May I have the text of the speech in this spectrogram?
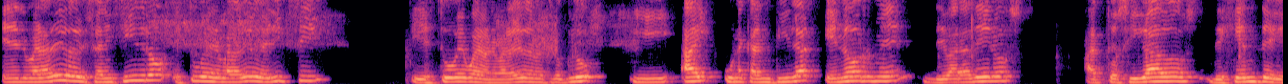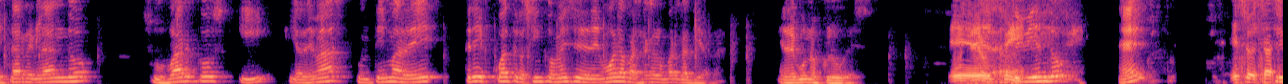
en el varadero del San Isidro, estuve en el varadero del Ixi y estuve, bueno, en el varadero de nuestro club y hay una cantidad enorme de varaderos atosigados de gente que está arreglando sus barcos y, y además un tema de 3, 4, 5 meses de demora para sacar un barco a tierra en algunos clubes. Eh, estoy viendo. ¿Eh? Eso es así.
